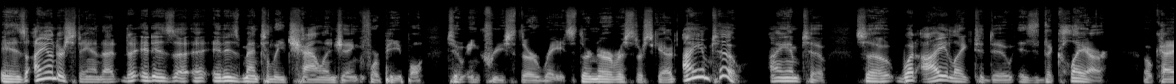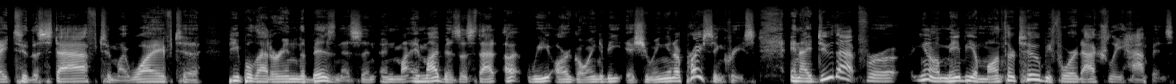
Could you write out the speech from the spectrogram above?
is I understand that it is a, it is mentally challenging for people to increase their rates. They're nervous, they're scared. I am too. I am too. So what I like to do is declare okay, to the staff, to my wife, to people that are in the business and, and my, in my business that uh, we are going to be issuing in a price increase. And I do that for, you know, maybe a month or two before it actually happens.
